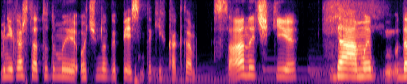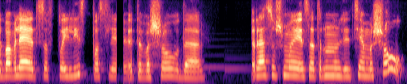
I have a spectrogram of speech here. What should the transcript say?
Мне кажется, оттуда мы очень много песен, таких как там «Саночки». Да, мы добавляются в плейлист после этого шоу, да. Раз уж мы затронули темы шоу,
